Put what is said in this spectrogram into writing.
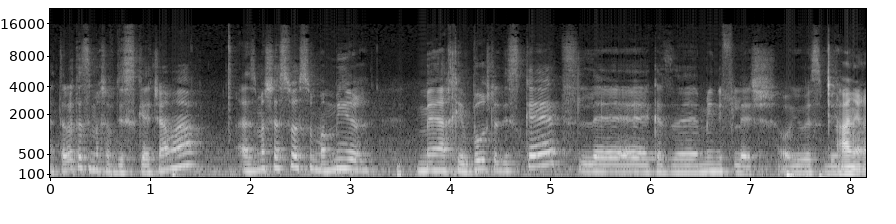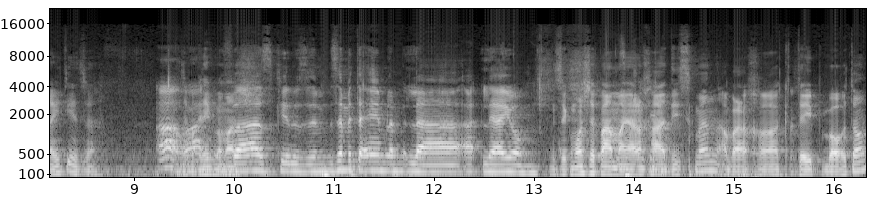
אתה לא תשים עכשיו דיסקט שמה, אז מה שעשו, עשו ממיר מהחיבור של הדיסקט לכזה mini flash או USB. אה, אני ראיתי את זה. אה, זה וואי. מגניב ממש. ואז כאילו זה, זה מתאם ל, ל, להיום. זה כמו שפעם היה לך דיסקמן, אבל היה לך רק טייפ באוטו,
